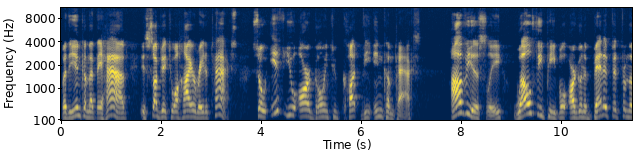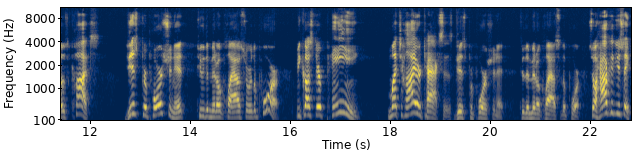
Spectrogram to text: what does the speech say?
but the income that they have is subject to a higher rate of tax. So if you are going to cut the income tax, obviously wealthy people are going to benefit from those cuts disproportionate to the middle class or the poor because they're paying much higher taxes disproportionate to the middle class or the poor. So how can you say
